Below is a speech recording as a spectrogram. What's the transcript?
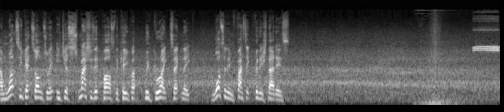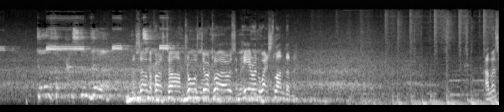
And once he gets onto it, he just smashes it past the keeper with great technique. What an emphatic finish that is. Goal for Aston Villa. And so the first half draws to a close here in West London. And this...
